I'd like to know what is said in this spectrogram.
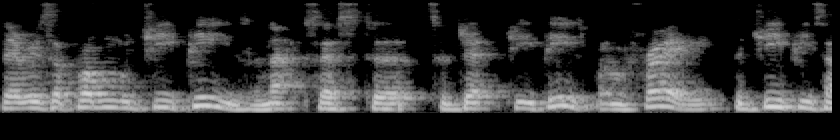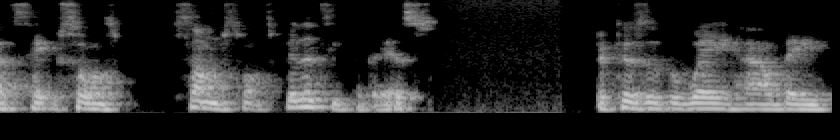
There is a problem with GPs and access to, to GPs, but I'm afraid the GPs have to take some, some responsibility for this because of the way how they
